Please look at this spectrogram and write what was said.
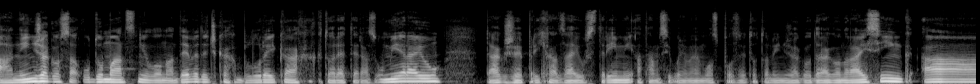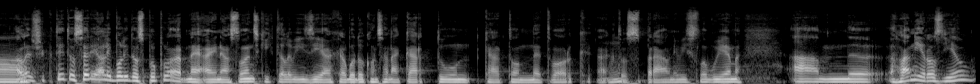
A Ninjago sa udomácnilo na DVDčkách, Blu-raykách, ktoré teraz umierajú, takže prichádzajú streamy a tam si budeme môcť pozrieť toto Ninjago Dragon Rising. A... Ale však tieto seriály boli dosť populárne aj na slovenských televíziách, alebo dokonca na Cartoon, Cartoon Network, ak hmm. to správne vyslovujem. A hlavný rozdiel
